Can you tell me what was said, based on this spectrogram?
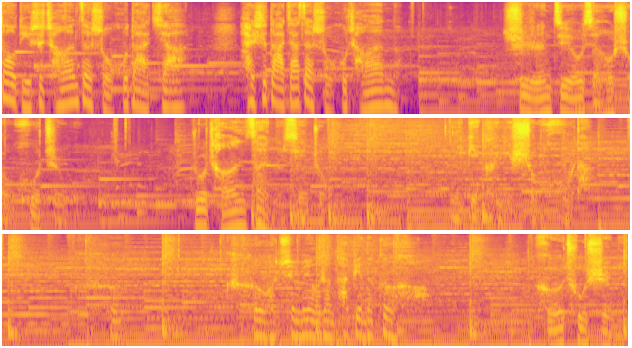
到底是长安在守护大家，还是大家在守护长安呢？世人皆有想要守护之物，若长安在你心中，你便可以守护他。可，可我却没有让它变得更好。何处是你？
